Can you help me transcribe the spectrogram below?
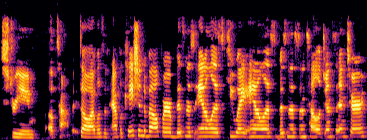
stream of topics. So I was an application developer, business analyst, QA analyst, business intelligence intern.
